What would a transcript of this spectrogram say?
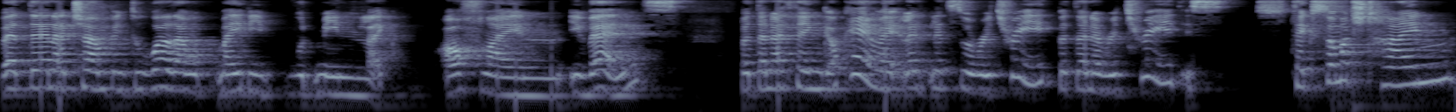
But then I jump into, well, that would maybe would mean like offline events but then I think, okay, let, us do a retreat. But then a retreat is takes so much time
